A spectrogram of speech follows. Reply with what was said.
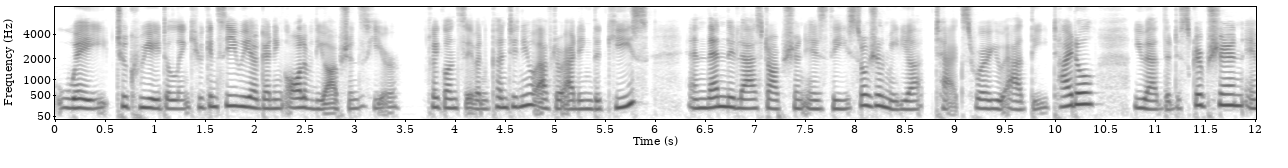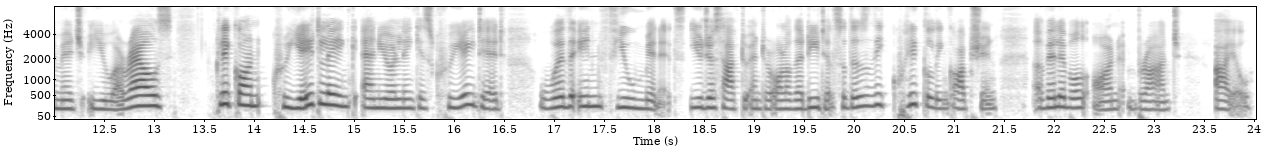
way to create a link. You can see we are getting all of the options here Click on save and continue after adding the keys. And then the last option is the social media tags where you add the title, you add the description, image, URLs. Click on create link and your link is created within few minutes. You just have to enter all of the details. So this is the quick link option available on Branch.io.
